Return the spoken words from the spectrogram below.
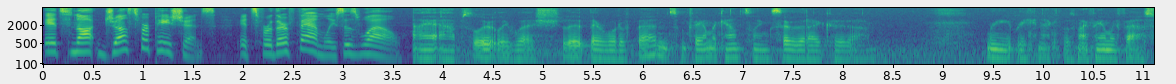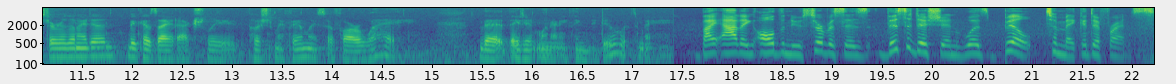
It's not just for patients, it's for their families as well. I absolutely wish that there would have been some family counseling so that I could um, re reconnect with my family faster than I did because I had actually pushed my family so far away that they didn't want anything to do with me. By adding all the new services, this addition was built to make a difference.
